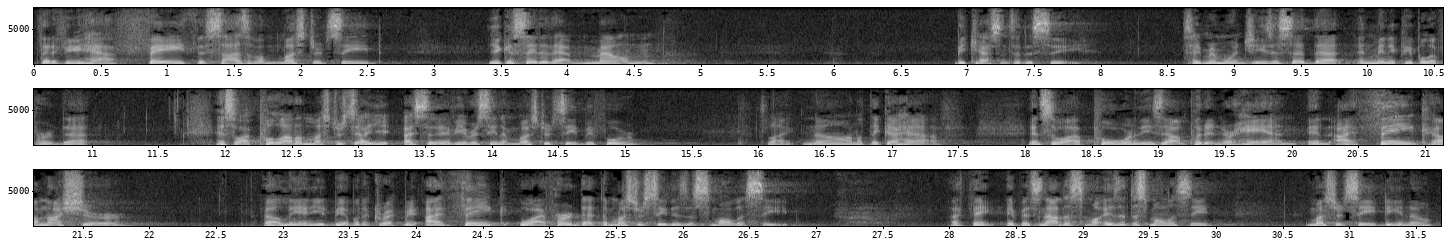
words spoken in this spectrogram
that if you have faith the size of a mustard seed, you can say to that mountain, be cast into the sea. Say, remember when Jesus said that? And many people have heard that. And so I pull out a mustard seed. I said, have you ever seen a mustard seed before? It's like, no, I don't think I have. And so I pull one of these out and put it in their hand. And I think, I'm not sure, uh, Leon, you'd be able to correct me. I think, well, I've heard that the mustard seed is the smallest seed. I think. If it's not the small, is it the smallest seed? Mustard seed, do you know?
